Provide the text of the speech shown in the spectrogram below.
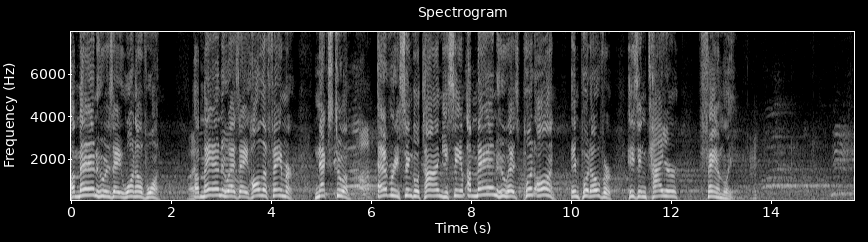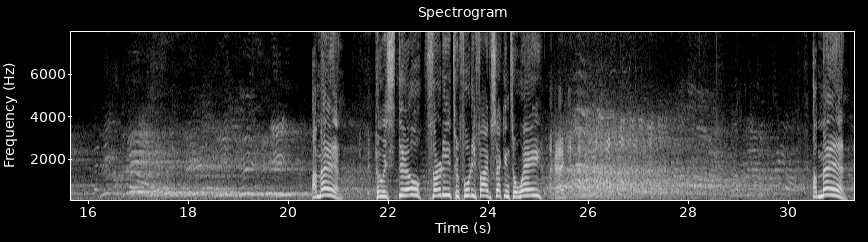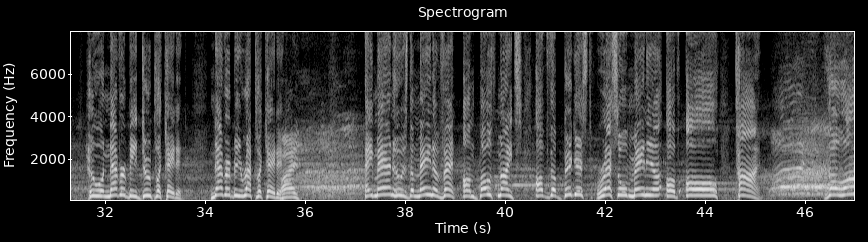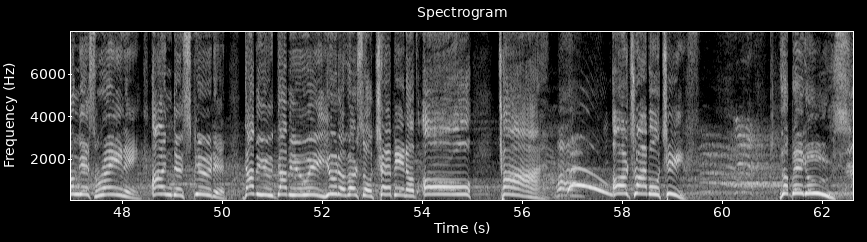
a man who is a one of one, a man who has a Hall of Famer next to him. Every single time you see him, a man who has put on and put over his entire family. A man who is still 30 to 45 seconds away a man who will never be duplicated, never be replicated. A man who is the main event on both nights of the biggest WrestleMania of all time. The longest reigning, undisputed WWE Universal Champion of all time. Our tribal chief, the Big Ooze.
